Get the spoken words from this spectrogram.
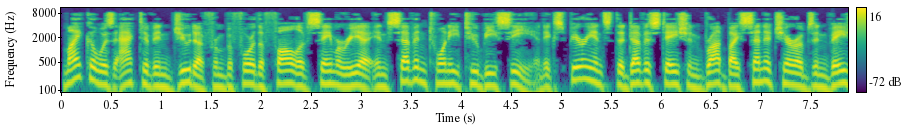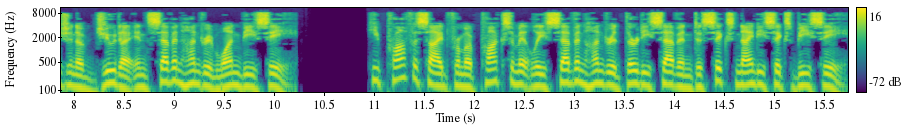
Micah was active in Judah from before the fall of Samaria in 722 BC and experienced the devastation brought by Sennacherib's invasion of Judah in 701 BC. He prophesied from approximately 737 to 696 BC.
